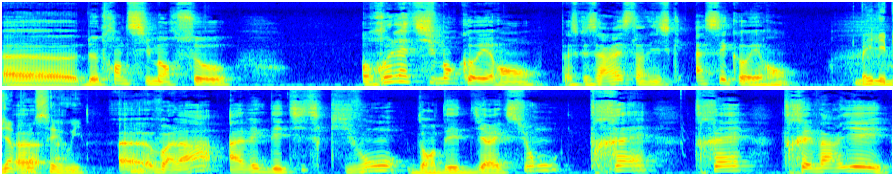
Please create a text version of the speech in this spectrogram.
euh, de 36 morceaux relativement cohérents, parce que ça reste un disque assez cohérent. bah, il est bien euh, pensé, oui. Euh, voilà, avec des titres qui vont dans des directions très, très, très variées.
